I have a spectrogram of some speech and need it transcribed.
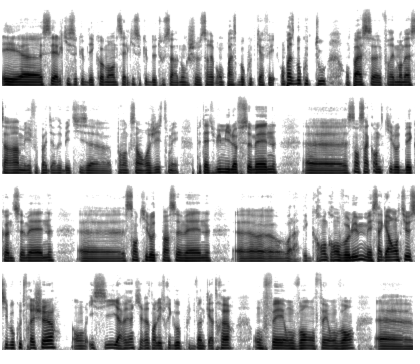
et euh, c'est elle qui s'occupe des commandes, c'est elle qui s'occupe de tout ça. Donc je saurais, on passe beaucoup de café, on passe beaucoup de tout. On passe, il faudrait demander à Sarah, mais je veux pas dire de bêtises euh, pendant que ça enregistre, mais peut-être 8000 œufs semaine, euh, 150 kilos de bacon semaine, euh, 100 kilos de pain semaine. Euh, voilà, des grands grands volumes, mais ça garantit aussi beaucoup de fraîcheur. Ici, il n'y a rien qui reste dans les frigos plus de 24 heures. On fait, on vend, on fait, on vend. Euh,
